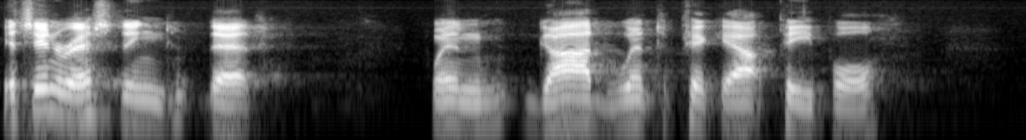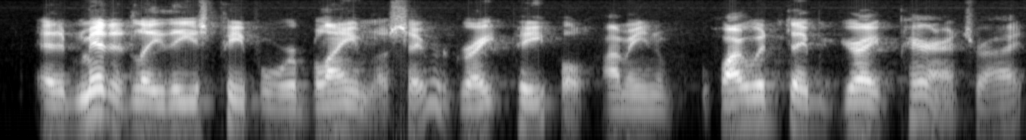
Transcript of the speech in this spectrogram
It's interesting that when God went to pick out people, admittedly, these people were blameless. They were great people. I mean, why wouldn't they be great parents, right?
